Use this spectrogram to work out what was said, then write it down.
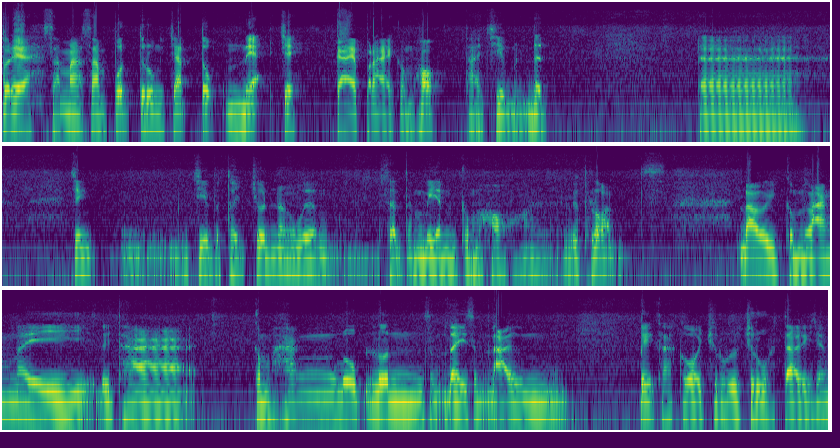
ព្រះសម្មាសម្ពុទ្ធទ្រង់ចាត់ទុកអ្នកចេះកែប្រែកំហុសថាជាបណ្ឌិតអឺចឹង ជាពុទ្ធជនហ្នឹងវាសិតតែមានកំហុសវាផ្លាត់ដោយកម្លាំងនៃដូចថាកំហឹងលោភលន់សម្ដីសម្ដៅពេលខ្លះក៏ជ្រុលជ្រោះទៅអញ្ចឹង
